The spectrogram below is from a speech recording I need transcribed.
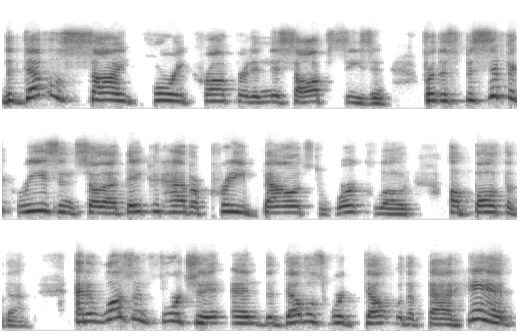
the Devils signed Corey Crawford in this offseason for the specific reason so that they could have a pretty balanced workload of both of them. And it was unfortunate, and the Devils were dealt with a bad hand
